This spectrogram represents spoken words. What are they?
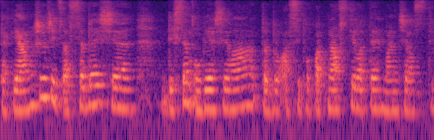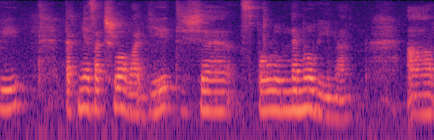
Tak já můžu říct za sebe, že když jsem uvěřila, to bylo asi po 15 letech manželství, tak mě začalo vadit, že spolu nemluvíme. A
